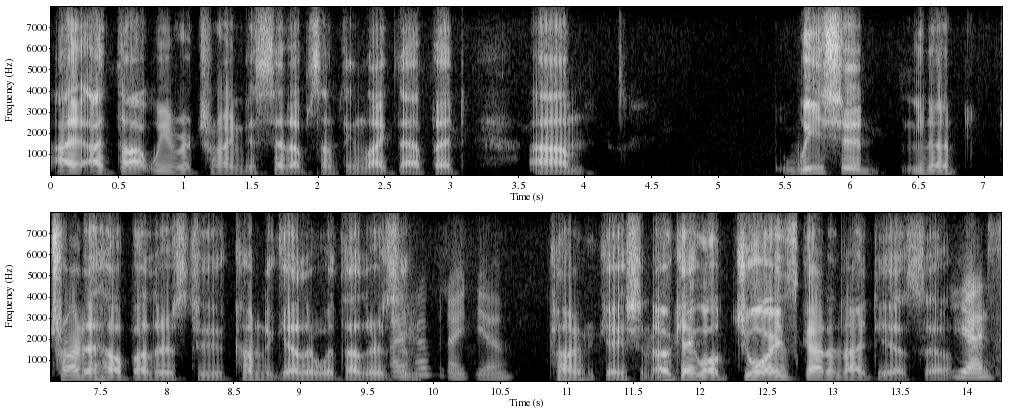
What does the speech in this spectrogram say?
I, I thought we were trying to set up something like that. But um, we should, you know, try to help others to come together with others. I have an idea. Congregation. Okay, well, Joy's got an idea, so yes,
